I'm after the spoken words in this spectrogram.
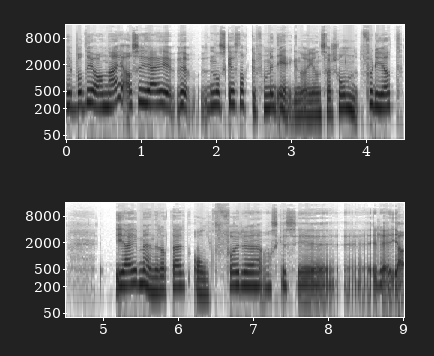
Eh, både ja og nei. Altså jeg, nå skal jeg snakke for min egen organisasjon. Fordi at jeg mener at det er et altfor eh, Hva skal jeg si eller, ja,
